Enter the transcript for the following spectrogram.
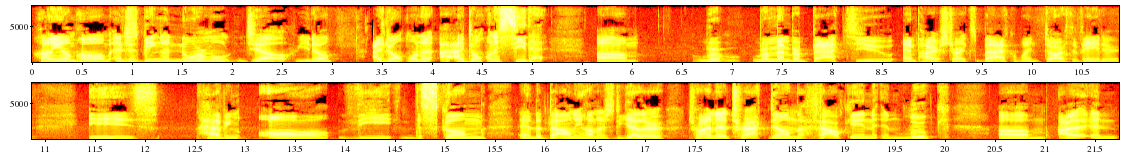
hunting him home and just being a normal Joe. You know, I don't want to. I don't want to see that. Um, re- remember back to Empire Strikes Back when Darth Vader is having all the the scum and the bounty hunters together, trying to track down the Falcon and Luke. Um, I and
